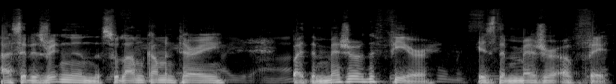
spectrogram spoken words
As it is written in the Sulam commentary, by the measure of the fear is the measure of faith.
